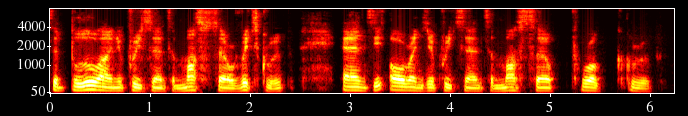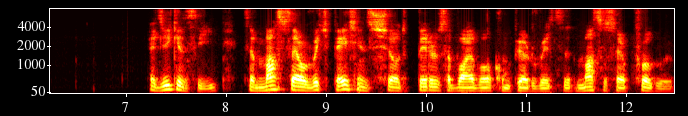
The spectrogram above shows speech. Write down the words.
the blue line represents the mast cell rich group and the orange represents the mast cell poor group. As you can see, the mast cell-rich patients showed better survival compared with the mast cell-poor group.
